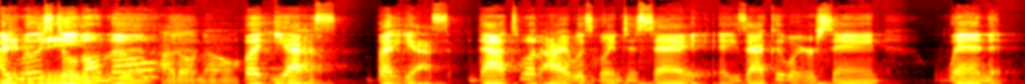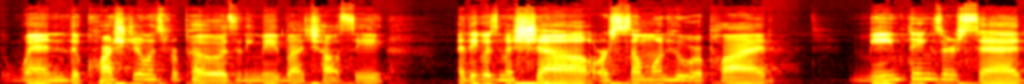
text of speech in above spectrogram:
i really still don't know then? I don't know. but yes, but yes, that's what I was going to say. Exactly what you're saying. When when the question was proposed, I think maybe by Chelsea, I think it was Michelle or someone who replied, mean things are said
